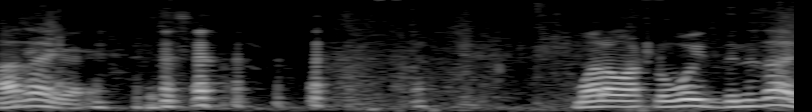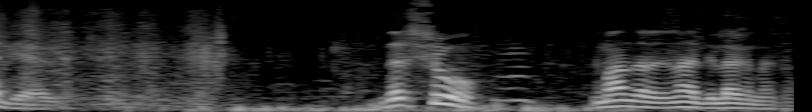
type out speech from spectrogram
आज आहे काय? मला वाटलं वैद्यने झाली आहे दर्शू मांजराच्या नादी लागणार का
